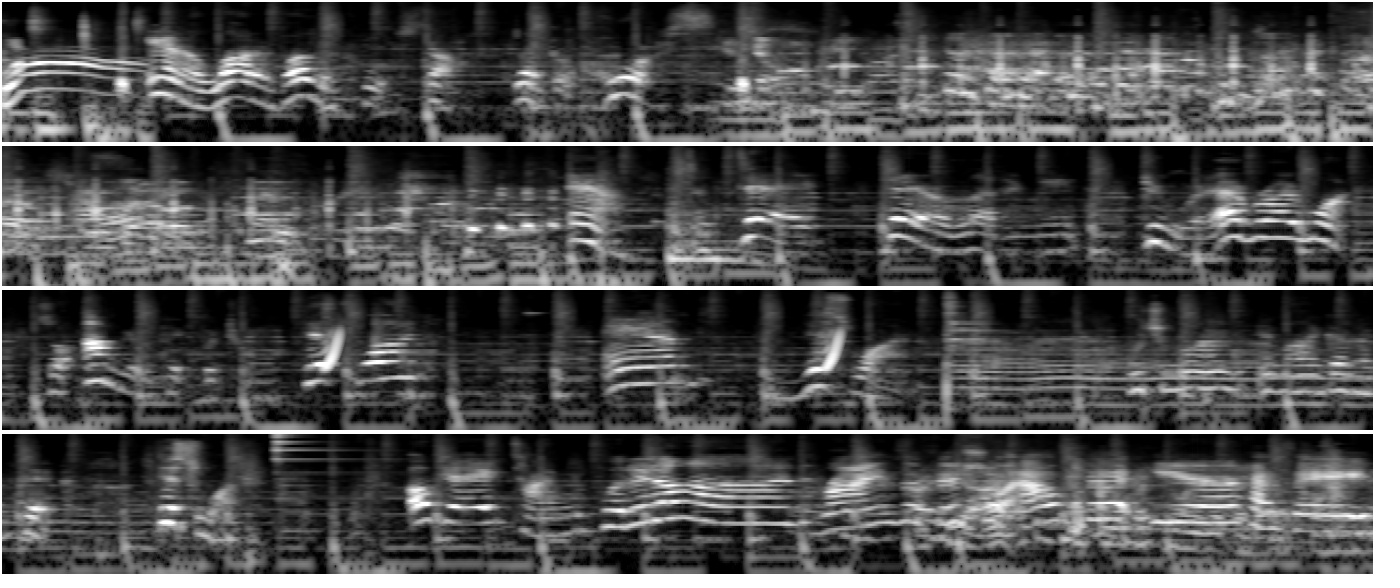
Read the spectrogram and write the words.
Wow! And a lot of other cool stuff, like a horse. And today, they're letting me do whatever I want. So I'm gonna pick between this one and this one. Which one am I gonna pick? This one. Okay, time to put it on. Ryan's official outfit here has a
